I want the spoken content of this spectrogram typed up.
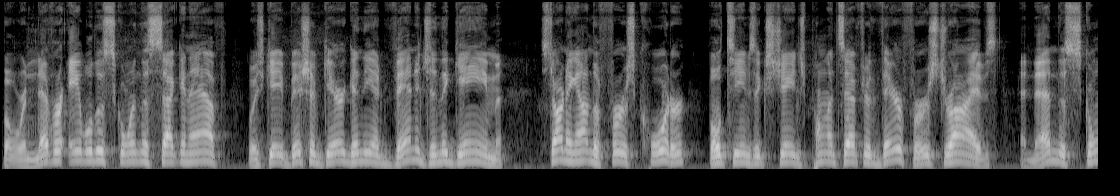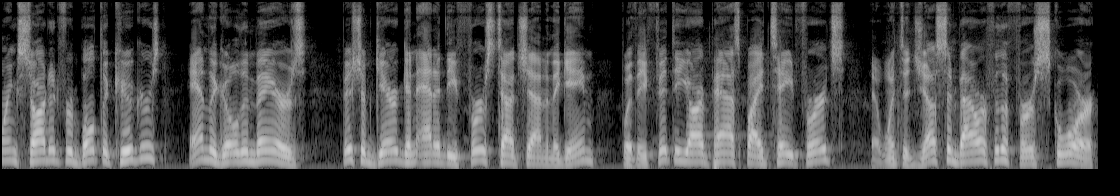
but were never able to score in the second half, which gave Bishop Garrigan the advantage in the game. Starting out in the first quarter, both teams exchanged punts after their first drives, and then the scoring started for both the Cougars and the Golden Bears. Bishop Garrigan added the first touchdown in the game with a 50 yard pass by Tate Furch that went to Justin Bauer for the first score.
